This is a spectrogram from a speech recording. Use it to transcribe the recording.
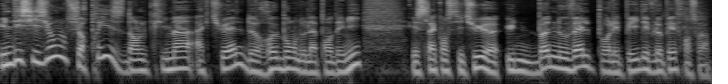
Une décision surprise dans le climat actuel de rebond de la pandémie. Et cela constitue euh, une bonne nouvelle pour les pays développés, François.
